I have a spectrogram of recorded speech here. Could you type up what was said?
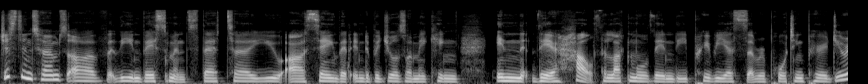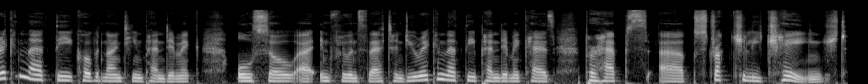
Just in terms of the investments that uh, you are saying that individuals are making in their health, a lot more than the previous uh, reporting period, do you reckon that the COVID 19 pandemic also uh, influenced that? And do you reckon that the pandemic has perhaps uh, structurally changed?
